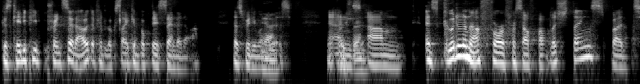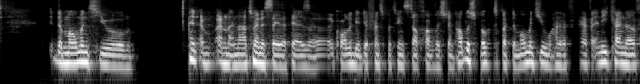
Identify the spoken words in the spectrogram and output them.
because kdp prints it out if it looks like a book they send it on. That's really what Yeah, it is and sure. um, it's good enough for for self-published things but the moment you and I'm- I'm not trying to say that there's a quality difference between self-published and published books, but the moment you want to have any kind of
